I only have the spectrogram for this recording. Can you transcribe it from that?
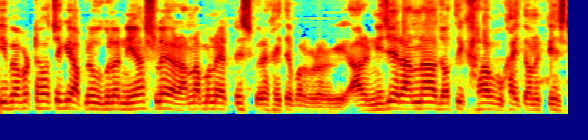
এই ব্যাপারটা হচ্ছে কি আপনি ওইগুলা নিয়ে আসলে রান্না বান্না টেস্ট করে খাইতে পারবেন আর কি। আর নিজে রান্না যতই খারাপ খাইতে অনেক টেস্ট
